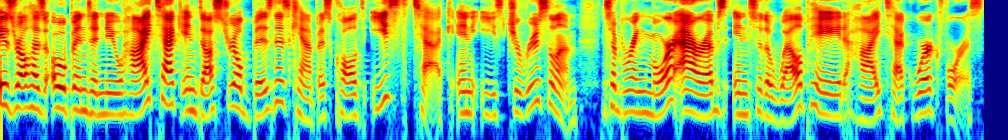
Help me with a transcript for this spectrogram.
Israel has opened a new high tech industrial business campus called Eastech in East Jerusalem to bring more Arabs into the well paid high tech workforce.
